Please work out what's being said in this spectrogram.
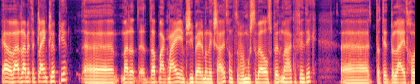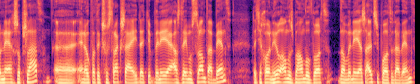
Ja, we waren daar met een klein clubje. Maar dat, dat maakt mij in principe helemaal niks uit. Want we moesten wel ons punt maken, vind ik. Eh, dat dit beleid gewoon nergens op slaat. Eh, en ook wat ik zo straks zei, dat je wanneer jij als demonstrant daar bent, dat je gewoon heel anders behandeld wordt dan wanneer je als uitsupporter daar bent.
